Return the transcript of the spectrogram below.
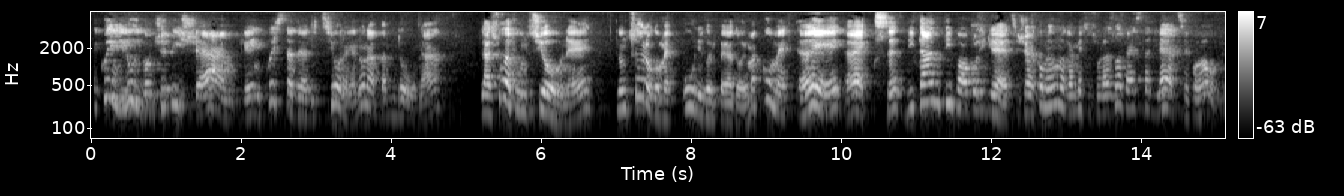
E quindi lui concepisce anche in questa tradizione che non abbandona la sua funzione non solo come unico imperatore, ma come re, rex, di tanti popoli diversi, cioè come uno che ha messo sulla sua testa diverse corone,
